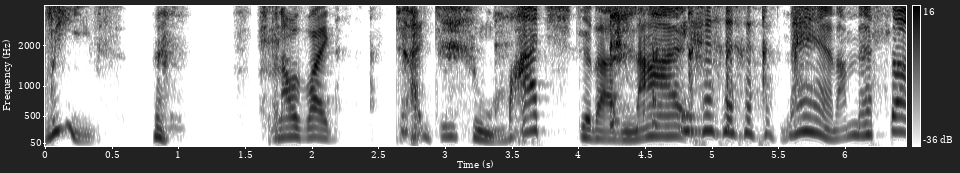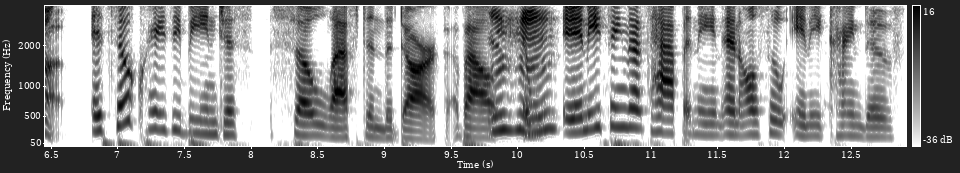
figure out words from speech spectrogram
leaves. and I was like, Did I do too much? Did I not? Man, I messed up. It's so crazy being just so left in the dark about Mhm. anything that's happening and also any kind of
